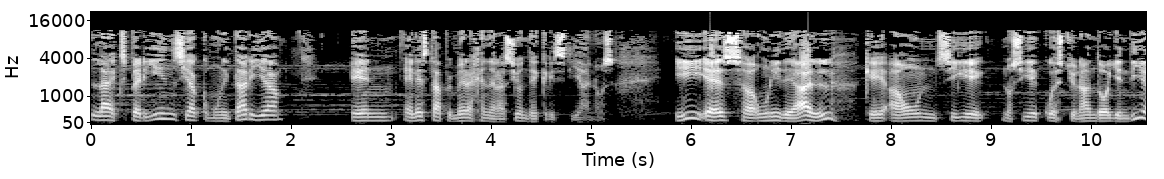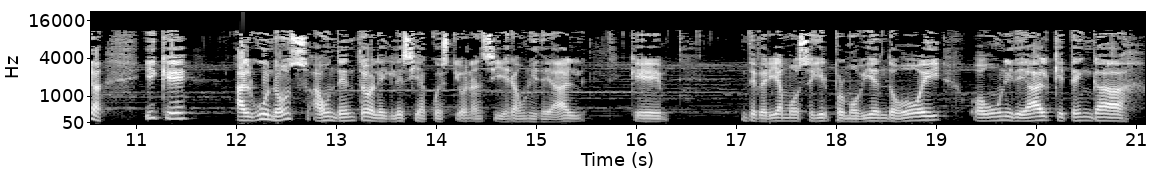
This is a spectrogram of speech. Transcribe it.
la experiencia comunitaria en, en esta primera generación de cristianos. Y es ah, un ideal que aún sigue, nos sigue cuestionando hoy en día y que algunos, aún dentro de la iglesia, cuestionan si era un ideal que deberíamos seguir promoviendo hoy o un ideal que tenga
